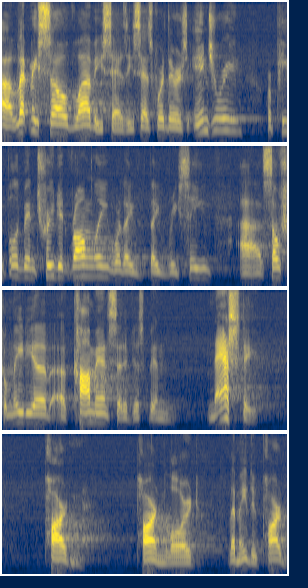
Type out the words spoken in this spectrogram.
Uh, let me sow love, he says. He says, where there's injury, where people have been treated wrongly, where they, they've received uh, social media uh, comments that have just been nasty. Pardon. Pardon, Lord. Let me do pardon.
